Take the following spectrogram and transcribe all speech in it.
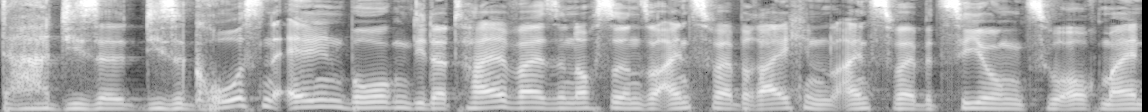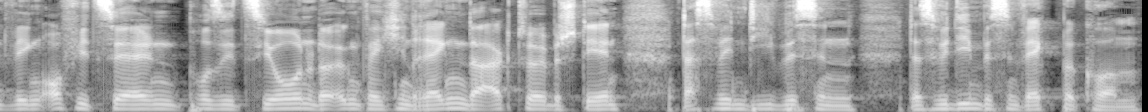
da diese, diese großen Ellenbogen, die da teilweise noch so in so ein, zwei Bereichen und ein, zwei Beziehungen zu auch meinetwegen offiziellen Positionen oder irgendwelchen Rängen da aktuell bestehen, dass wir die ein bisschen, dass wir die ein bisschen wegbekommen.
